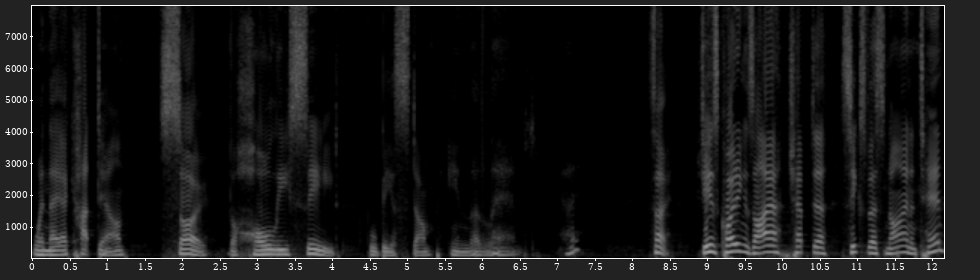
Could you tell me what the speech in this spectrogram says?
when they are cut down, so the holy seed will be a stump in the land. Okay? So, Jesus quoting Isaiah chapter 6, verse 9 and 10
